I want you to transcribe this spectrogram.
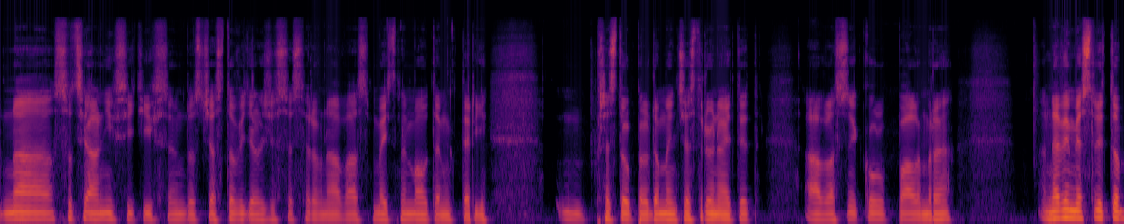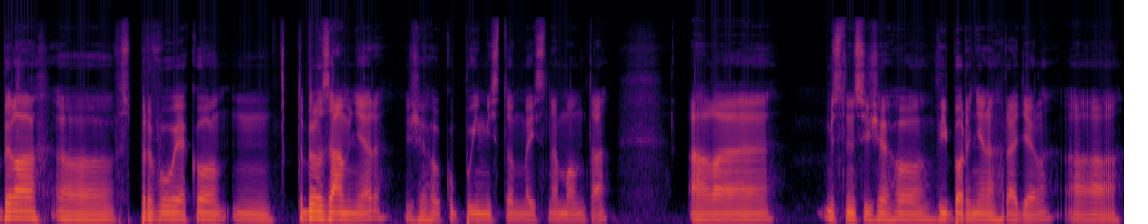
na sociálních sítích jsem dost často viděl, že se srovnává s Masonem Mountem, který mm, přestoupil do Manchester United a vlastně Cole Palmer Nevím, jestli to byla uh, zprvu jako, mm, to byl záměr, že ho kupují místo Masona Mounta, ale myslím si, že ho výborně nahradil a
